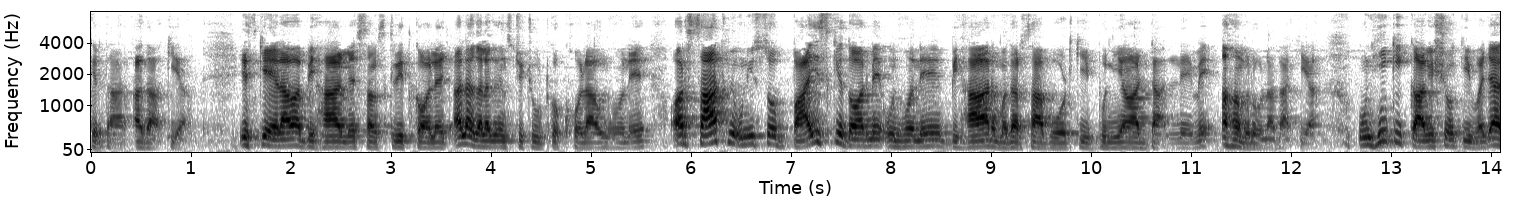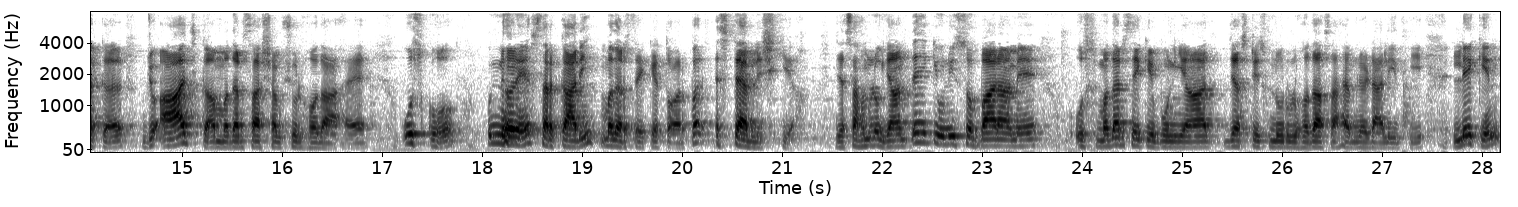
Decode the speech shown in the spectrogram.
किरदार अदा किया। इसके अलावा बिहार में संस्कृत कॉलेज अलग अलग इंस्टीट्यूट को खोला उन्होंने और साथ में 1922 के दौर में उन्होंने बिहार मदरसा बोर्ड की बुनियाद डालने में अहम रोल अदा किया। उन्हीं की काविशों की वजह कर जो आज का मदरसा शमशुल होदा है, उसको उन्होंने सरकारी मदरसे के तौर पर इस्टेब्लिश किया। जैसा हम लोग जानते हैं कि 1912 में उस मदरसे की बुनियाद जस्टिस नूरुल साहब ने डाली थी, लेकिन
